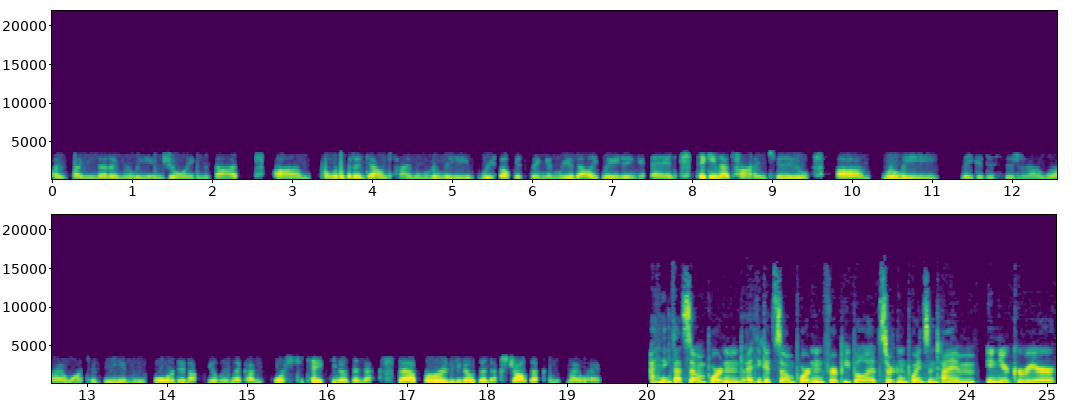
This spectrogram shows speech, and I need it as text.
I'm finding that I'm really enjoying that um, a little bit of downtime and really refocusing and reevaluating and taking that time to um, really make a decision on where I want to be and move forward and not feeling like I'm forced to take, you know, the next step or, you know, the next job that comes my way. I think that's so important. I think it's so important for people at certain points in time in your career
